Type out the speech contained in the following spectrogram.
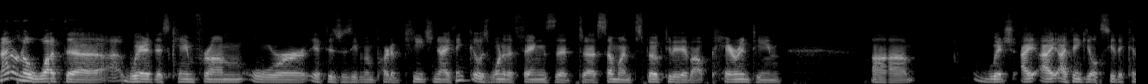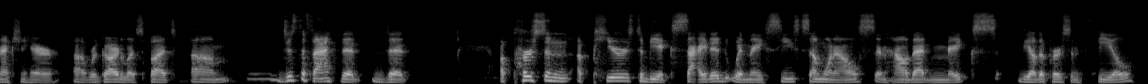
And I don't know what the uh, where this came from, or if this was even part of teaching. I think it was one of the things that uh, someone spoke to me about parenting, um, which I, I, I think you'll see the connection here, uh, regardless. But um, just the fact that that a person appears to be excited when they see someone else and how that makes the other person feel.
